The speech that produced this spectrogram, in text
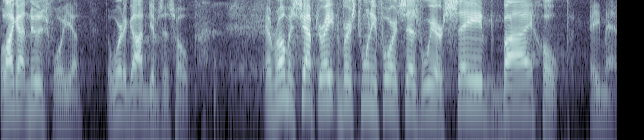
Well, I got news for you. The Word of God gives us hope. In Romans chapter 8 and verse 24, it says, We are saved by hope. Amen.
